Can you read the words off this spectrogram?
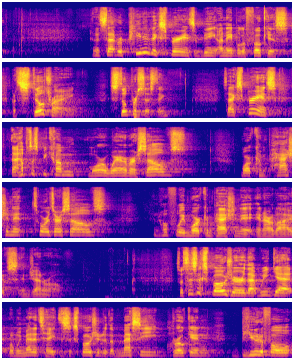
And it's that repeated experience of being unable to focus, but still trying, still persisting. It's that experience that helps us become more aware of ourselves, more compassionate towards ourselves, and hopefully more compassionate in our lives in general. So it's this exposure that we get when we meditate, this exposure to the messy, broken, beautiful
